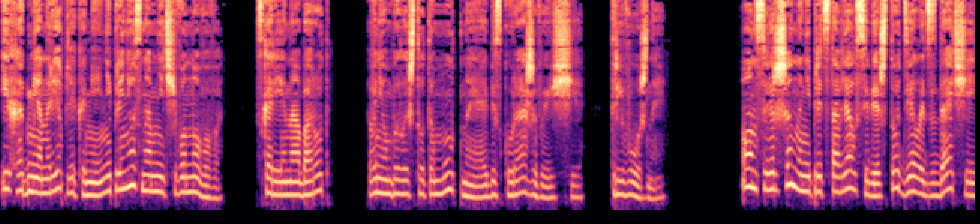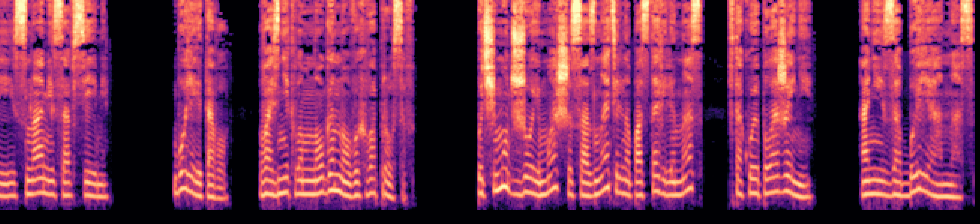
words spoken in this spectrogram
Их обмен репликами не принес нам ничего нового. Скорее наоборот, в нем было что-то мутное, обескураживающее, тревожное. Он совершенно не представлял себе, что делать с дачей и с нами со всеми. Более того, возникло много новых вопросов. Почему Джо и Маша сознательно поставили нас в такое положение? Они забыли о нас.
